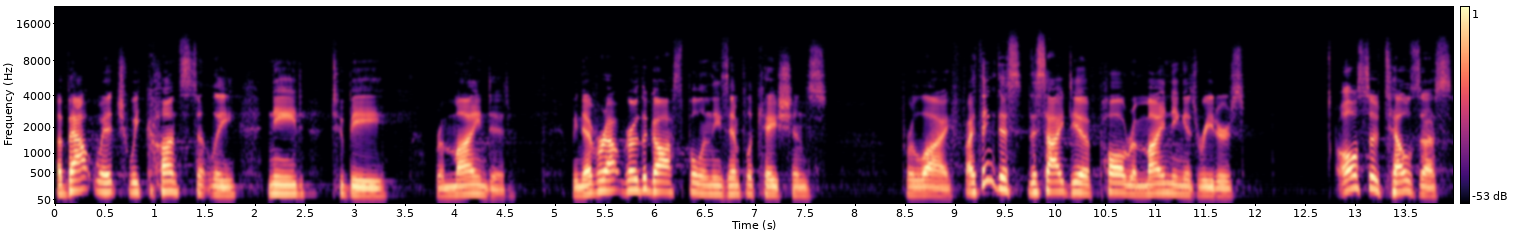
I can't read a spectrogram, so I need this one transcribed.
about which we constantly need to be reminded. We never outgrow the gospel and these implications for life. I think this, this idea of Paul reminding his readers also tells us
